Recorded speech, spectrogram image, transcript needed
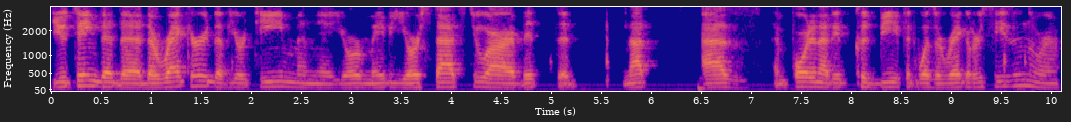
do you think that the the record of your team and your maybe your stats too are a bit uh, not as important as it could be if it was a regular season or?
